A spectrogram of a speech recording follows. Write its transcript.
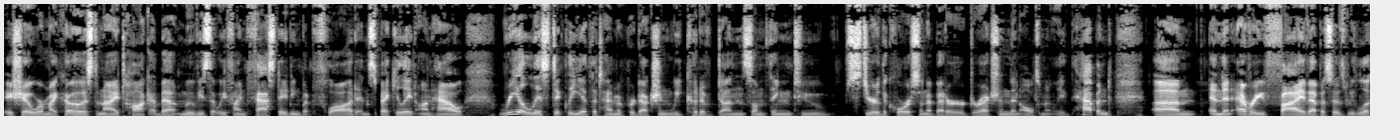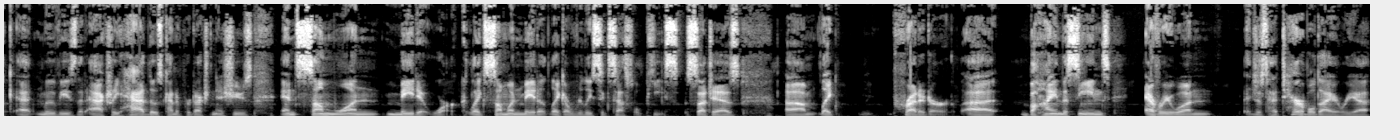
a show where my co-host and I talk about movies that we find fascinating but flawed, and speculate on how realistically, at the time of production, we could have done something to steer the course in a better direction than ultimately happened. Um, and then every five episodes, we look at movies that actually had those kind of production issues, and someone made it work. Like someone made it like a really successful piece, such as um, like Predator. Uh, behind the scenes, everyone just had terrible diarrhea.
